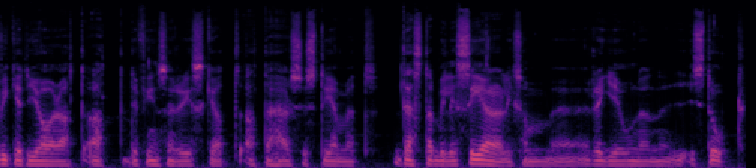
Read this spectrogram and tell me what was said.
Vilket gör att, att det finns en risk att, att det här systemet destabiliserar liksom, eh, regionen i, i stort.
